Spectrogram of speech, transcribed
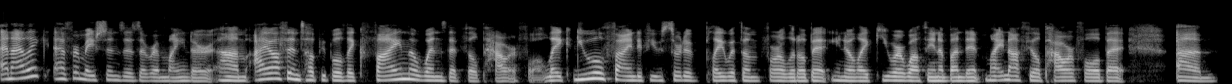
And I like affirmations as a reminder. Um, I often tell people, like, find the ones that feel powerful. Like, you will find if you sort of play with them for a little bit, you know, like you are wealthy and abundant might not feel powerful, but um,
